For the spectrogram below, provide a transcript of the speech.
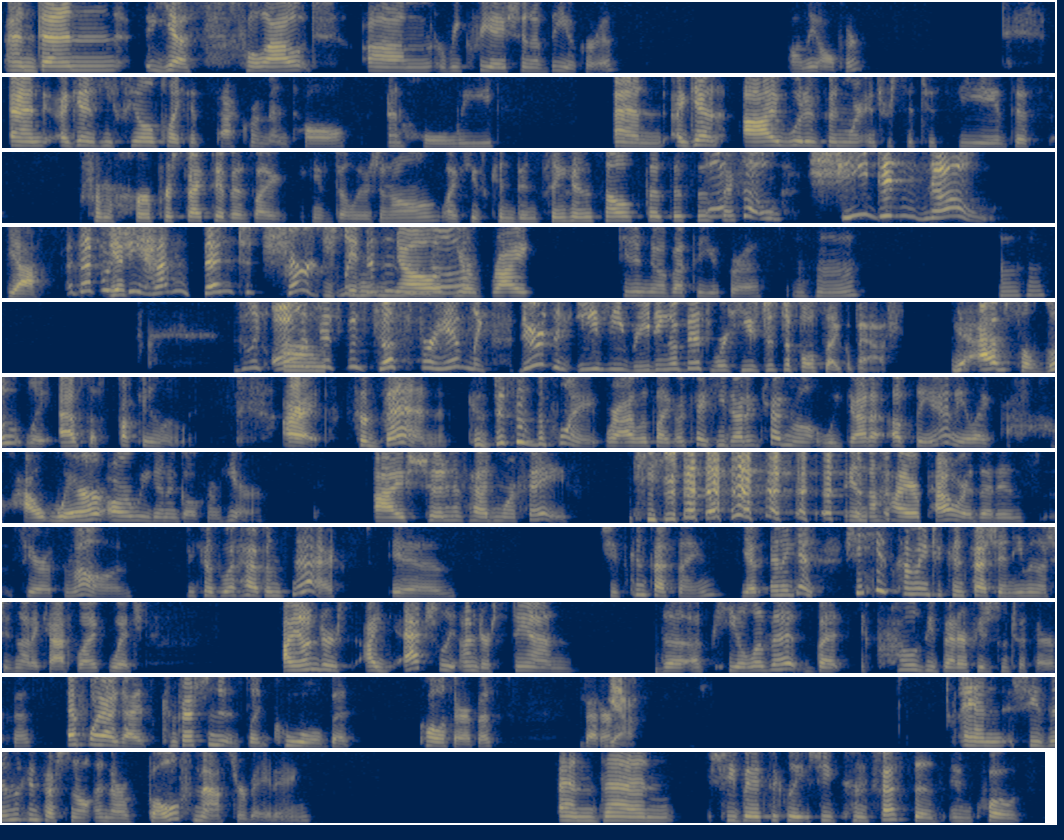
And then yes, full out um, recreation of the Eucharist on the altar. And again, he feels like it's sacramental and holy. And again, I would have been more interested to see this from her perspective is like he's delusional, like he's convincing himself that this is Also, sexual. she didn't know. yeah. At that point, Yes. she hadn't been to church. She Like, this didn't is know. not You're right. She didn't know about the Eucharist. Mm-hmm. Mm-hmm. So, like all Um, of this was just for him. Like there's an easy reading of this where he's just a full psychopath. Yeah, absolutely, absolutely. All right. So then, because this is the point where I was like, okay, hedonic treadmill. We gotta up the ante. Like, how? Where are we gonna go from here? I should have had more faith in the higher power that is Sierra Simone, because what happens next is she's confessing yet and again she keeps coming to confession even though she's not a catholic which i under i actually understand the appeal of it but it'd probably be better if you just went to a therapist. Fyi guys confession is like cool but call a therapist. Better. Yeah. and she's in the confessional and they're both masturbating. And then she basically she confesses in quotes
